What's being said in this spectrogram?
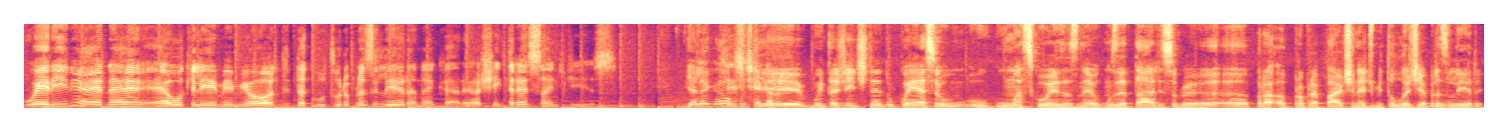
o Erinia é, né, é o, aquele MMO da cultura brasileira, né, cara? Eu achei interessante isso. E é legal, Vocês porque chegaram- muita gente né, não conhece al- algumas coisas, né? Alguns detalhes sobre a, a pró- a própria parte né, de mitologia brasileira.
